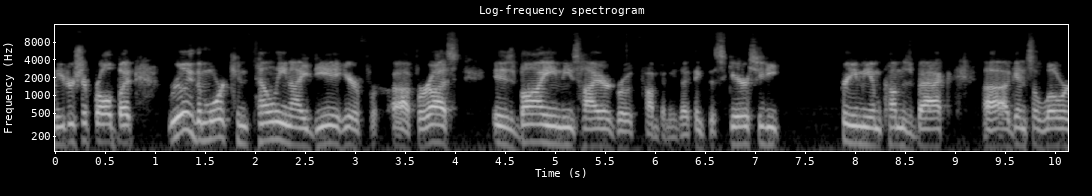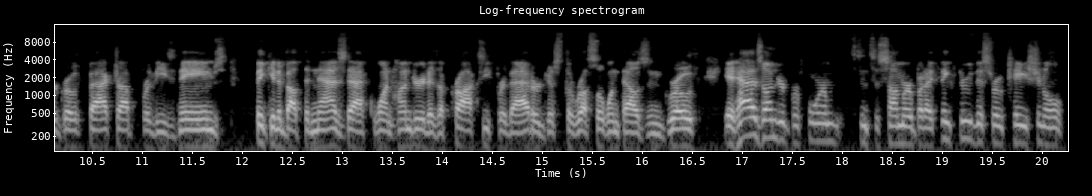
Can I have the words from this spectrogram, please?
leadership role. But really, the more compelling idea here for uh, for us is buying these higher growth companies. I think the scarcity premium comes back uh, against a lower growth backdrop for these names. Thinking about the NASDAQ 100 as a proxy for that, or just the Russell 1000 growth. It has underperformed since the summer, but I think through this rotational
